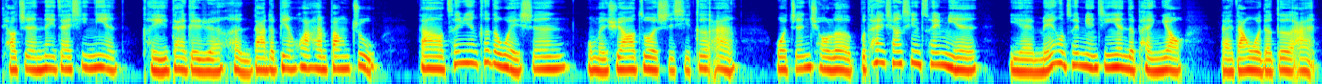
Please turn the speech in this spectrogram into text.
调整内在信念可以带给人很大的变化和帮助。到催眠课的尾声，我们需要做实习个案，我征求了不太相信催眠，也没有催眠经验的朋友。来当我的个案，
